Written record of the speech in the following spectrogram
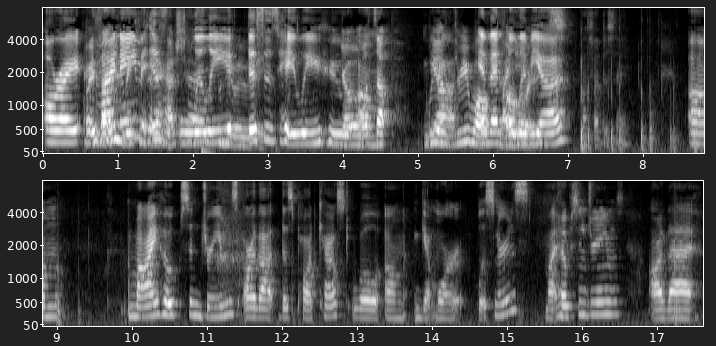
All right. Wait, My name makes it a is? Lily. Okay, wait, this wait. is Haley. Who? Yo, um, what's up? We yeah. have three wa- And then followers. Olivia. I was about to say. Um, my hopes and dreams are that this podcast will um get more listeners. My hopes and dreams are that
